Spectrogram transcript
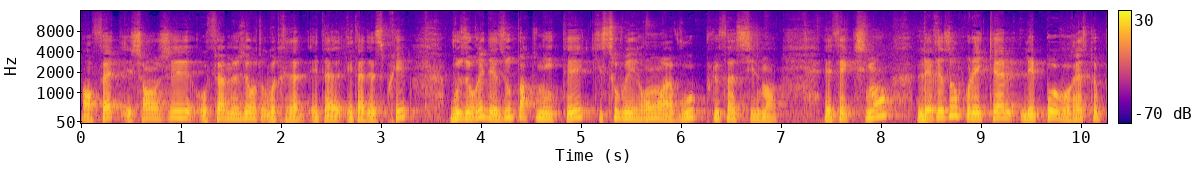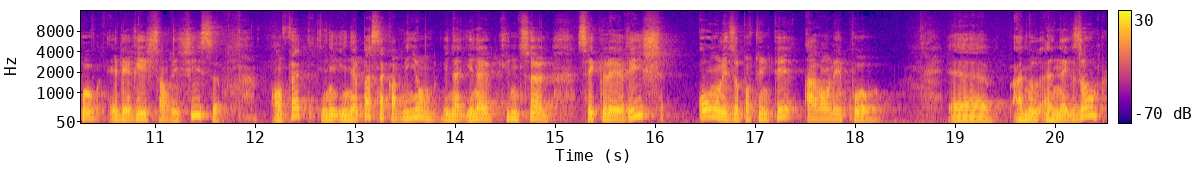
en fait, et changer au fur et à mesure votre état, d'esprit, vous aurez des opportunités qui s'ouvriront à vous plus facilement. Effectivement, les raisons pour lesquelles les pauvres restent pauvres et les riches s'enrichissent, en fait, il n'y a pas 50 millions, il n'y en a, a qu'une seule. C'est que les riches ont les opportunités avant les pauvres. Euh, un, exemple,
